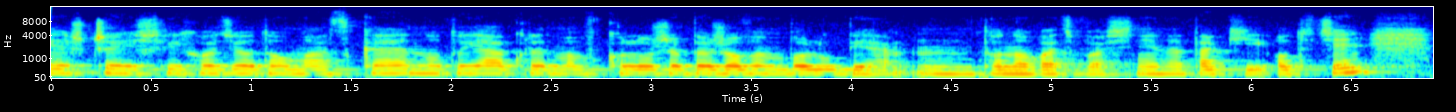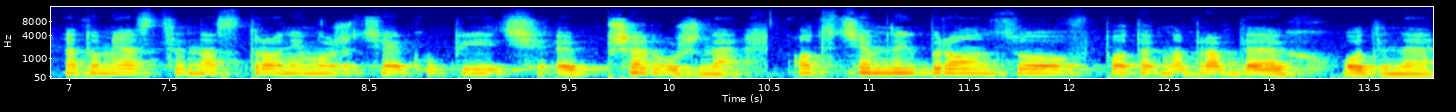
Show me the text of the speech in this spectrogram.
Jeszcze jeśli chodzi o tą maskę, no to ja akurat mam w kolorze beżowym, bo lubię mm, tonować właśnie na taki odcień. Natomiast na stronie możecie kupić y, przeróżne, od ciemnych brązów po tak naprawdę chłodne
